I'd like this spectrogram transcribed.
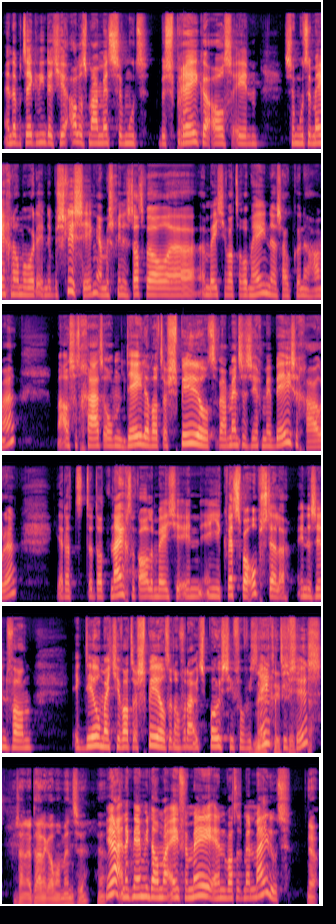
En dat betekent niet dat je alles maar met ze moet bespreken als in ze moeten meegenomen worden in de beslissing. En misschien is dat wel eh, een beetje wat er omheen eh, zou kunnen hangen. Maar als het gaat om delen wat er speelt, waar mensen zich mee bezighouden, ja, dat, dat, dat neigt ook al een beetje in, in je kwetsbaar opstellen. In de zin van, ik deel met je wat er speelt en of het nou iets positiefs of iets Negatiefs negatiefs is. We zijn uiteindelijk allemaal mensen. Ja? Ja, en ik neem je dan maar even mee en wat het met mij doet. Ja.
